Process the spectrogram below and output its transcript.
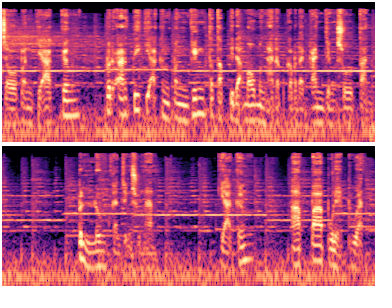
Jawaban Ki Ageng berarti Ki Ageng Pengging tetap tidak mau menghadap kepada Kanjeng Sultan. Belum Kanjeng Sunan. Ki Ageng, apa boleh buat?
